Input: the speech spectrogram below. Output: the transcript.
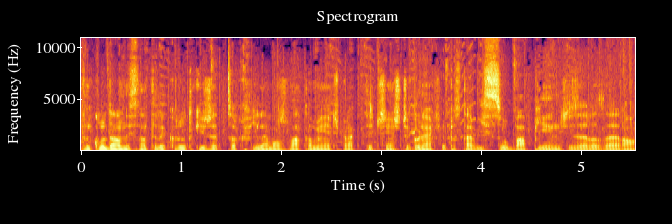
Ten cooldown jest na tyle krótki, że co chwilę można to mieć praktycznie, szczególnie jak się postawi suba 5.00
